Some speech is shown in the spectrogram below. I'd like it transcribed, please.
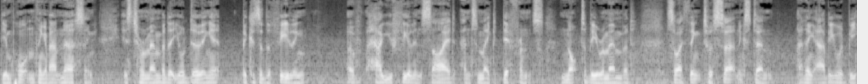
the important thing about nursing is to remember that you're doing it because of the feeling of how you feel inside and to make a difference, not to be remembered. So I think to a certain extent, I think Abbie would be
